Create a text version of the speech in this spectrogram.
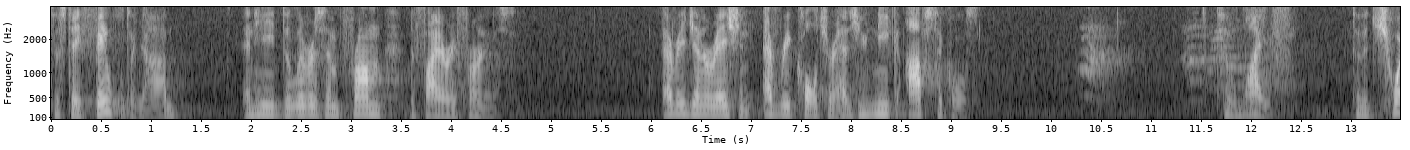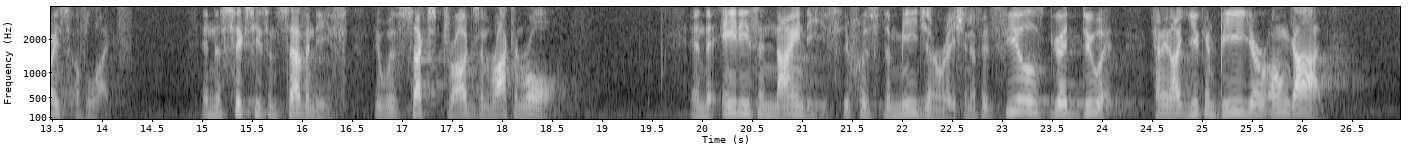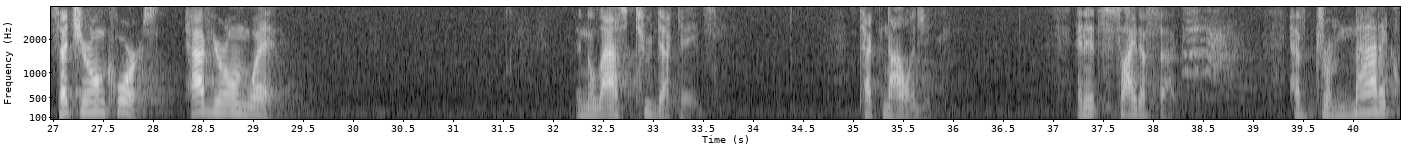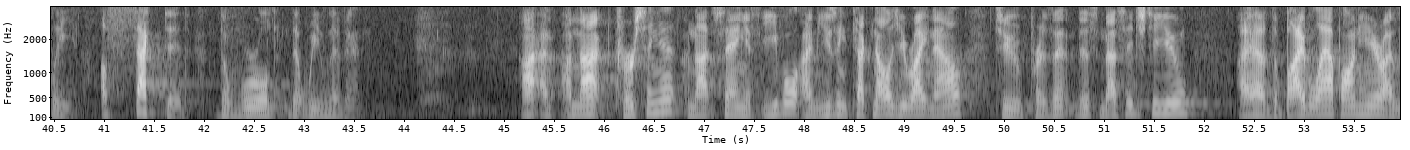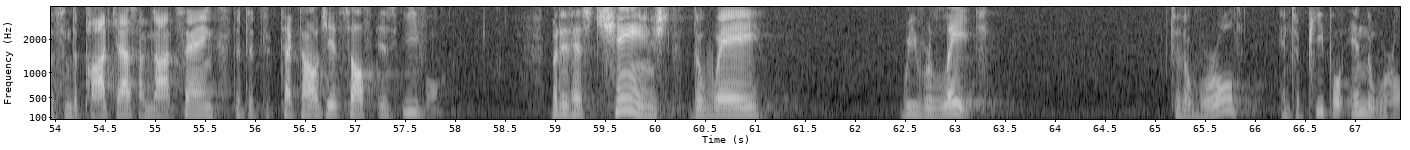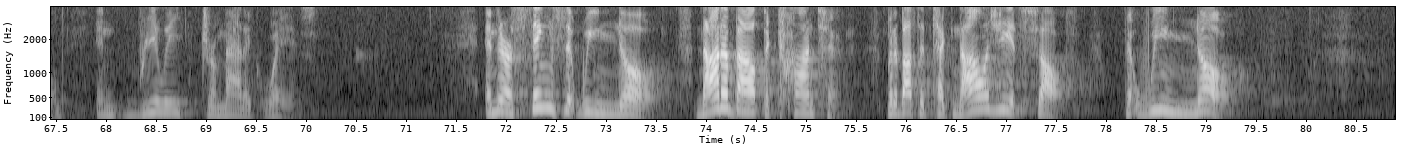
to stay faithful to God, and He delivers them from the fiery furnace. Every generation, every culture has unique obstacles to life, to the choice of life. In the 60s and 70s, it was sex, drugs, and rock and roll in the 80s and 90s, it was the me generation. If it feels good, do it. Kind of like you can be your own God, set your own course, have your own way. In the last two decades, technology and its side effects have dramatically affected the world that we live in. I, am not cursing it. I'm not saying it's evil. I'm using technology right now to present this message to you. I have the Bible app on here. I listen to podcasts. I'm not saying that the t- technology itself is evil, but it has changed the way we relate to the world and to people in the world in really dramatic ways. And there are things that we know, not about the content, but about the technology itself, that we know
